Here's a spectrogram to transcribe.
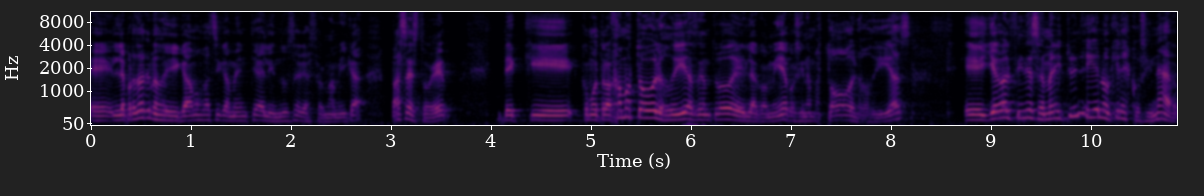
Eh, la persona que nos dedicamos básicamente a la industria gastronómica, pasa esto, ¿eh? De que como trabajamos todos los días dentro de la comida, cocinamos todos los días, eh, llega el fin de semana y tú ya no quieres cocinar.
